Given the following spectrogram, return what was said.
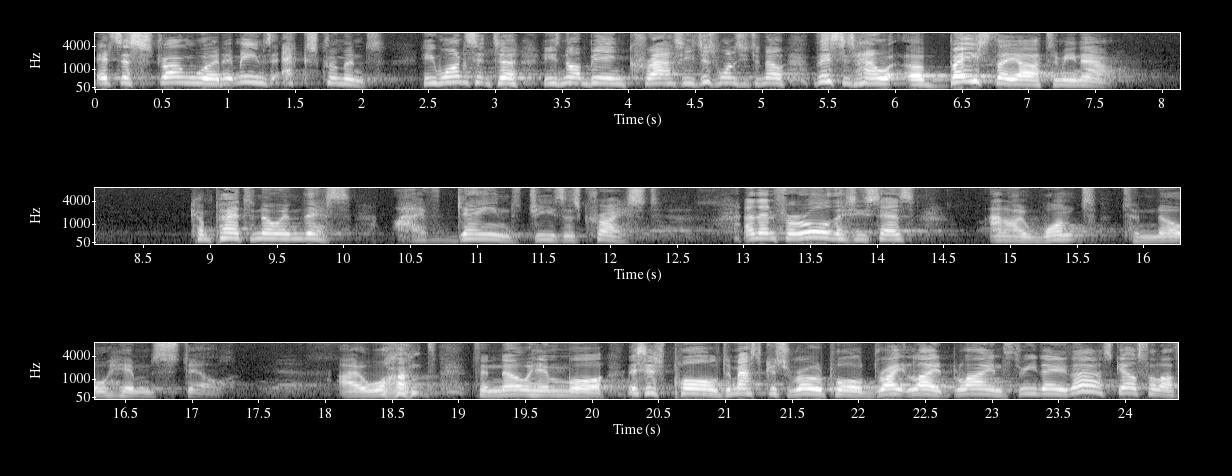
It's a strong word, it means excrement. He wants it to, he's not being crass, he just wants you to know this is how base they are to me now, compared to knowing this. I've gained Jesus Christ. And then for all this, he says, and I want to know him still. I want to know him more. This is Paul, Damascus Road Paul, bright light, blind, three days, ah, scales fall off,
